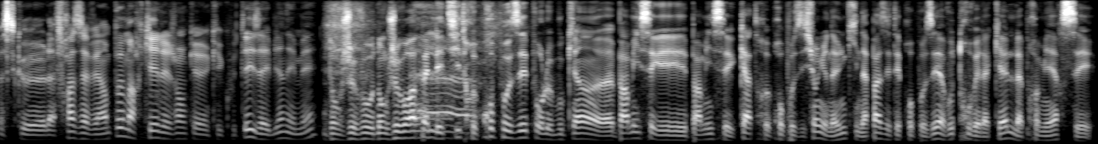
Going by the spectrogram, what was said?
Parce que la phrase avait un peu marqué les gens qui, qui écoutaient, ils avaient bien aimé. Donc je vous, donc je vous rappelle les Euh. titres proposés pour le bouquin. Euh, parmi, ces, parmi ces quatre propositions, il y en a une qui n'a pas été proposée. À vous de trouver laquelle. La première, c'est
